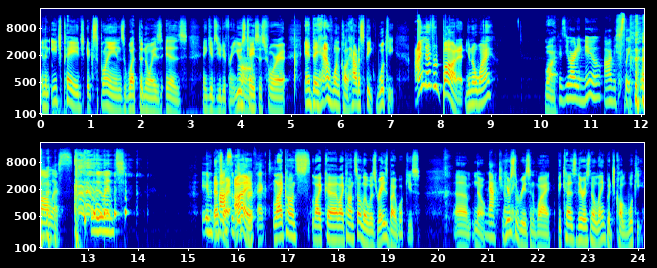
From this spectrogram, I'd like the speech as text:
and then each page explains what the noise is, and gives you different use Huh. cases for it. And they have one called How to Speak Wookiee. I never bought it. You know why? Why? Because you already knew, obviously, flawless, fluent, That's impossibly right. I perfect. like Han like uh, like Han Solo was raised by Wookiees. Um, no, Naturally. Here's the reason why: because there is no language called Wookiee.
